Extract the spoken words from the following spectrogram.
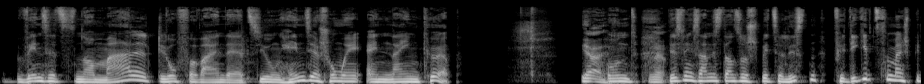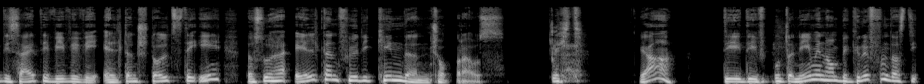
wenn es jetzt normal gelaufen war in der Erziehung, hätten sie ja schon mal ein Nein gehört. Ja. Und Ja. deswegen sind es dann so Spezialisten. Für die gibt's zum Beispiel die Seite www.elternstolz.de. Da suchen Eltern für die Kinder einen Job raus. Echt? Ja, die, die Unternehmen haben begriffen, dass die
